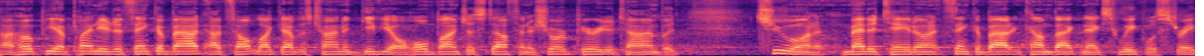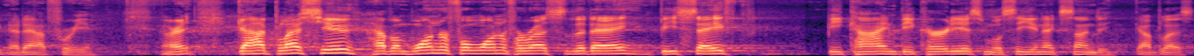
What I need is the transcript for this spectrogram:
I hope you have plenty to think about. I felt like I was trying to give you a whole bunch of stuff in a short period of time, but chew on it, meditate on it, think about it, and come back next week. We'll straighten it out for you. All right. God bless you. Have a wonderful, wonderful rest of the day. Be safe, be kind, be courteous, and we'll see you next Sunday. God bless.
